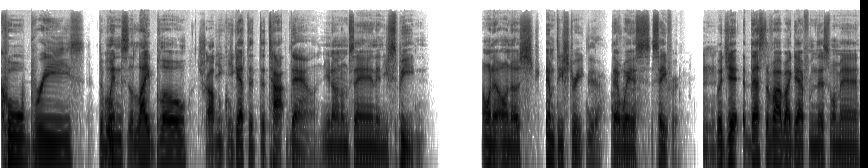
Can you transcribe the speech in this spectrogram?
cool breeze, the Ooh. winds, the light blow. You, Tropical. you got the, the top down, you know what I'm saying, and you speeding on a on a st- empty street. Yeah. That feel way it's safer. Mhm. But yeah, that's the vibe I got from this one, man.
